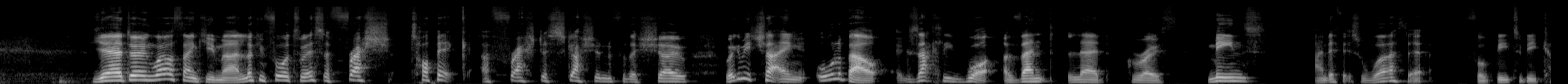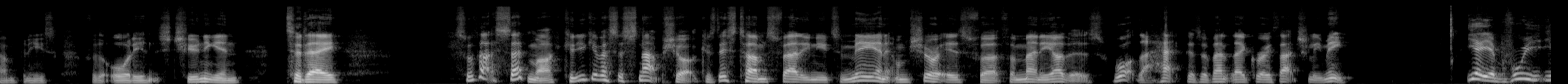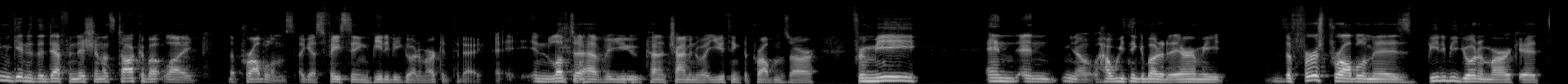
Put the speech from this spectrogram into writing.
Yeah, doing well, thank you, man. Looking forward to this. A fresh topic, a fresh discussion for the show. We're going to be chatting all about exactly what event-led growth means and if it's worth it for B2B companies, for the audience tuning in today. So, with that said, Mark, could you give us a snapshot? Because this term's fairly new to me, and I'm sure it is for, for many others. What the heck does event led growth actually mean? Yeah, yeah. Before we even get into the definition, let's talk about like the problems, I guess, facing B2B go to market today. And love to have you kind of chime in what you think the problems are. For me, and and you know how we think about it at AirMeet, the first problem is B2B go to market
